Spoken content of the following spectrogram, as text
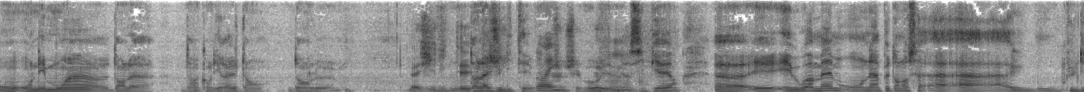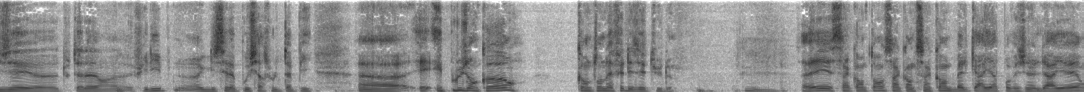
On, est moins euh, dans la, dans, dirais-je, dans, dans le, L'agilité. Dans l'agilité, le mot, mmh. merci Pierre. Euh, et, et moi-même, on a un peu tendance à, à, tu le disais euh, tout à l'heure, euh, Philippe, à glisser la poussière sous le tapis. Euh, et, et, plus encore, quand on a fait des études. Vous savez, 50 ans, 55 ans, belle carrière professionnelle derrière,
